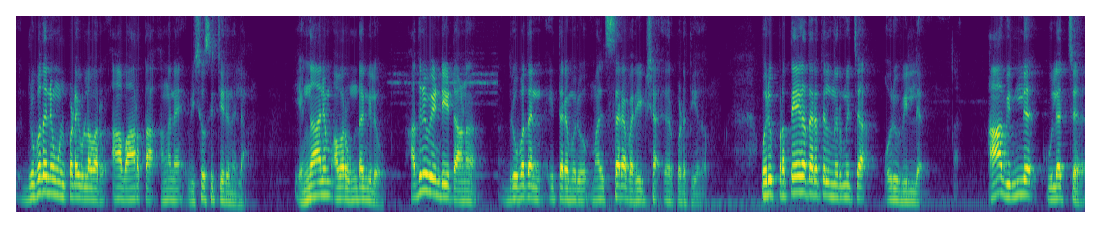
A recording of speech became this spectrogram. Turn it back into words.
ദ്രുപദനും ഉൾപ്പെടെയുള്ളവർ ആ വാർത്ത അങ്ങനെ വിശ്വസിച്ചിരുന്നില്ല. എങ്ങാനും അവർ ഉണ്ടെങ്കിലോ അതിനു വേണ്ടിയിട്ടാണ് ദ്രുപദൻ ഇത്തരമൊരു മത്സര പരീക്ഷ ഏർപ്പെടുത്തിയത്. ഒരു പ്രത്യേക തരത്തിൽ നിർമ്മിച്ച ഒരു വില്ല്. ആ വില്ല് കുലച്ച്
